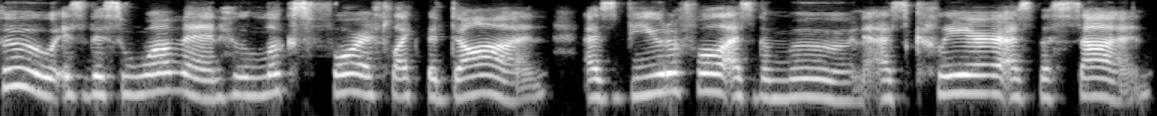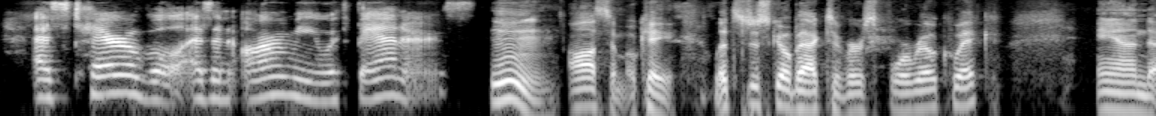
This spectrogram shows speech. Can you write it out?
Who is this woman who looks forth like the dawn, as beautiful as the moon, as clear as the sun, as terrible as an army with banners? Mm, awesome. Okay, let's just go back to verse 4 real quick. And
